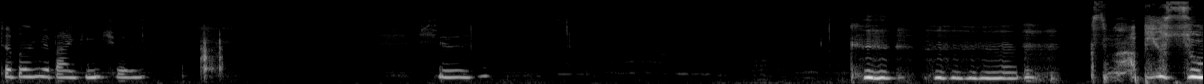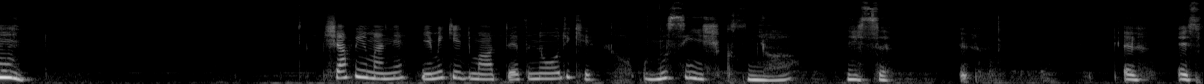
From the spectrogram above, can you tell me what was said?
Tabağım ve bardağım şöyle. Şöyle. Kız ne yapıyorsun? Bir şey yapmıyorum anne. Yemek yedim alt tarafı ne oldu ki? O nasıl iş kızım ya? Neyse. Ev, es.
